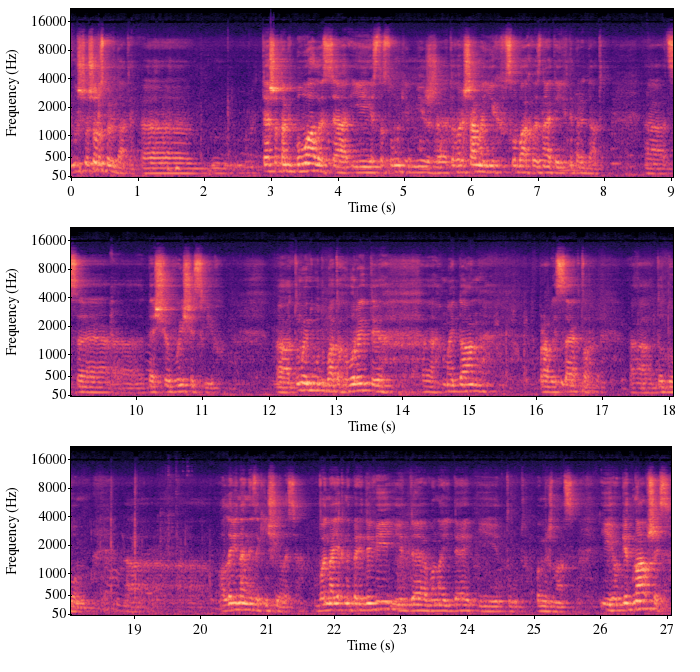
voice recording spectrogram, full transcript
Ну що, що розповідати? Е, Те, що там відбувалося, і стосунки між товаришами, їх в словах, ви знаєте, їх не передати. Е, Це е, дещо вище слів. Тому я не буду багато говорити. Майдан, правий сектор додому. Але війна не закінчилася. Війна як на передовій, іде, вона йде і тут, поміж нас. І об'єднавшись,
